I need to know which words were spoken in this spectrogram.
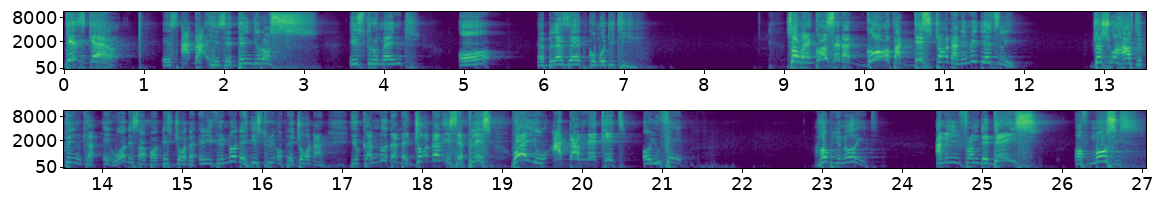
This girl is either he's a dangerous instrument or a blessed commodity. So when God said that, go over this Jordan immediately, Joshua have to think, uh, hey, what is about this Jordan? And if you know the history of the Jordan, you can know that the Jordan is a place where you either make it or you fail. I hope you know it. I mean, from the days of Moses,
